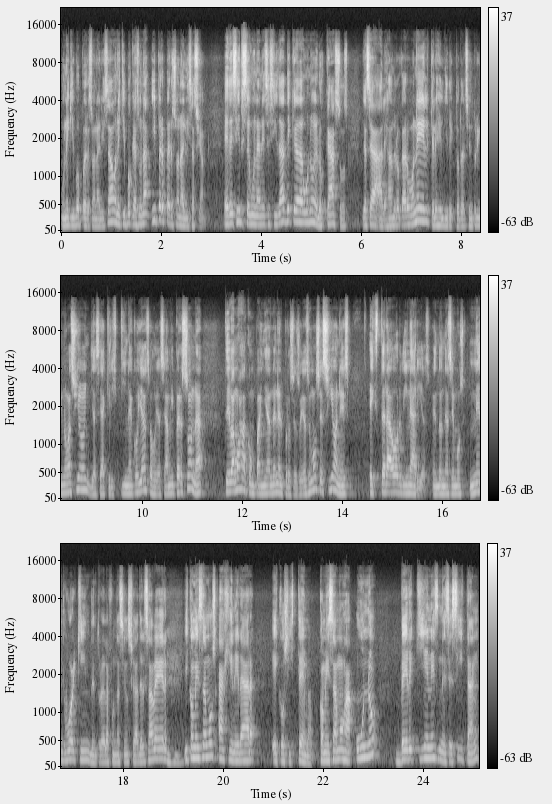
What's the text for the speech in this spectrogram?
un equipo personalizado, un equipo que hace una hiperpersonalización. Es decir, según la necesidad de cada uno de los casos, ya sea Alejandro Carbonel, que él es el director del Centro de Innovación, ya sea Cristina Collazos o ya sea mi persona, te vamos acompañando en el proceso y hacemos sesiones extraordinarias, en donde hacemos networking dentro de la Fundación Ciudad del Saber y comenzamos a generar ecosistema. Comenzamos a, uno, ver quiénes necesitan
